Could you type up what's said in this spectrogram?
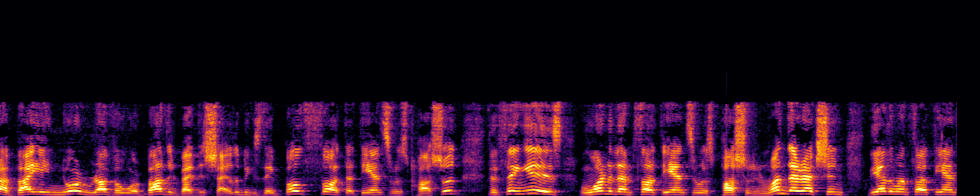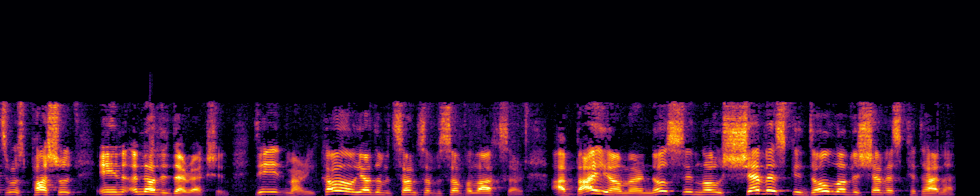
Abaye nor Rava were bothered by this shaila because they both thought that the answer was pashut. The thing is, one of them thought the answer was pashut in one direction, the other one thought the answer was pashut in another direction. Did. Abaye katana.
